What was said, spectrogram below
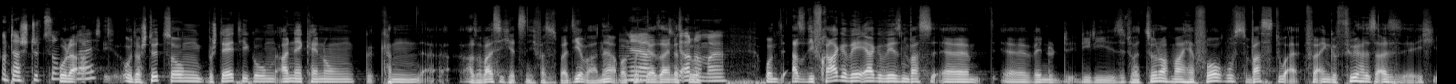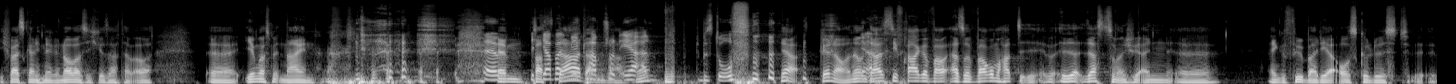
Unterstützung oder vielleicht? Unterstützung, Bestätigung, Anerkennung kann, also weiß ich jetzt nicht, was es bei dir war, ne? Aber könnte ja sein, dass du und also die Frage wäre eher gewesen, was, äh, äh, wenn du die, die, Situation nochmal hervorrufst, was du für ein Gefühl hattest, also ich, ich weiß gar nicht mehr genau, was ich gesagt habe, aber äh, irgendwas mit Nein. Ähm, ähm, ich glaube, bei da mir kam schon war, eher ne? an, du bist doof. ja, genau. Ne? Und Ja. da ist die Frage, also warum hat äh, das zum Beispiel ein, äh, ein Gefühl bei dir ausgelöst? Äh,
